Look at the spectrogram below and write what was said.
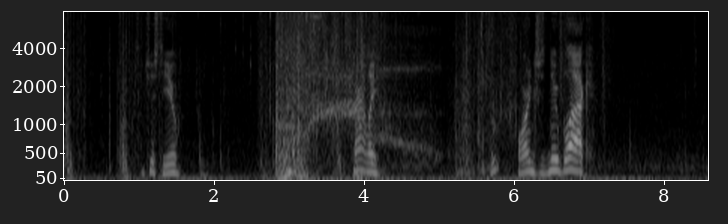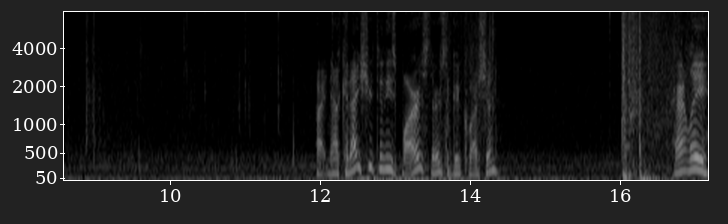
Is it just you? Apparently. Orange is new black. Alright, now can I shoot through these bars? There's a good question. Apparently.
